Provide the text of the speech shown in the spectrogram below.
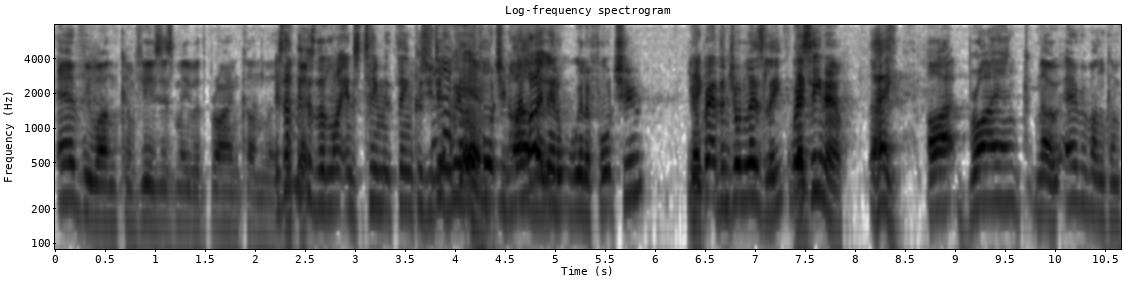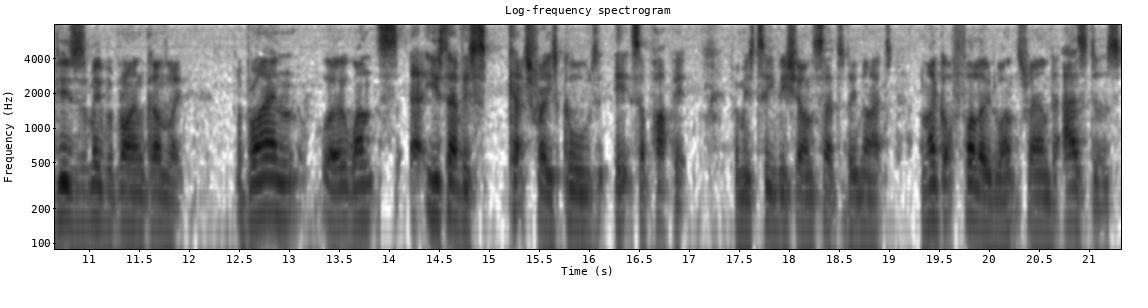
everyone confuses me with Brian Conley. Is that because of the light entertainment thing? Because you did Look Wheel of him. Fortune. I like they- Little Wheel of Fortune. You're They- better than John Leslie. Where's they- he now? Hey, I, Brian. No, everyone confuses me with Brian Conley. Brian uh, once uh, used to have his catchphrase called "It's a puppet" from his TV show on Saturday nights, and I got followed once round Asda's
